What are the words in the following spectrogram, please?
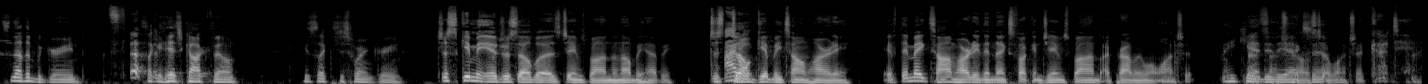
it's nothing but green. It's like a Hitchcock film. He's like just wearing green. Just give me Idris Elba as James Bond, and I'll be happy. Just don't, don't- give me Tom Hardy. If they make Tom Hardy the next fucking James Bond, I probably won't watch it. He can't That's do not the true. I'll accent. still watch it. God damn,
